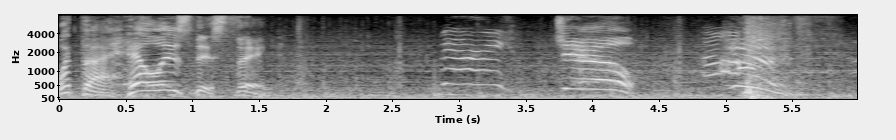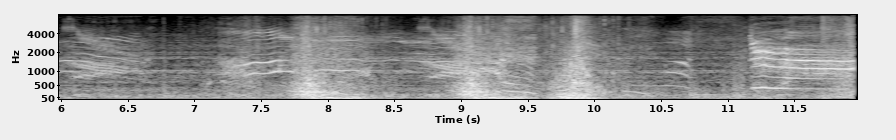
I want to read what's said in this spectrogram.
What the hell is this thing? Barry! Jill! I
